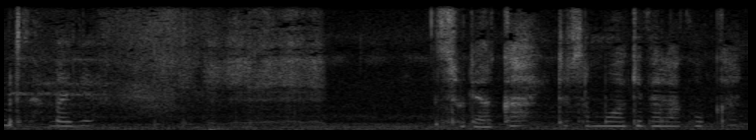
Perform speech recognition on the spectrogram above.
bersamanya. Sudahkah itu semua kita lakukan?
